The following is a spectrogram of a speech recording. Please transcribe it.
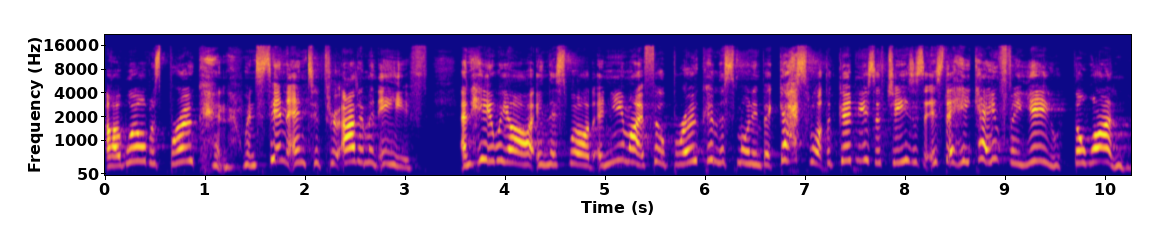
our world was broken when sin entered through Adam and Eve. And here we are in this world, and you might feel broken this morning, but guess what? The good news of Jesus is that He came for you, the one.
